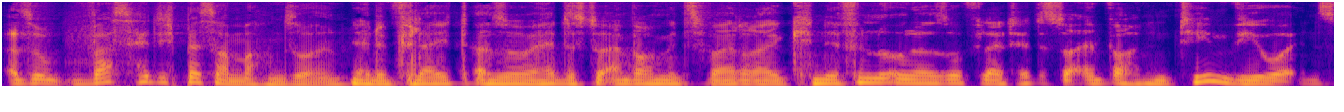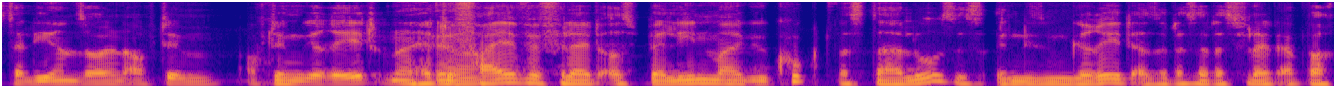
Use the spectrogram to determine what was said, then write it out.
also was hätte ich besser machen sollen? Ja, du vielleicht, also hättest du einfach mit zwei, drei Kniffen oder so, vielleicht hättest du einfach einen Teamviewer installieren sollen auf dem, auf dem Gerät und dann hätte Ja. Pfeife vielleicht aus Berlin mal geguckt, was da los ist in diesem Gerät. Also, dass er das vielleicht einfach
